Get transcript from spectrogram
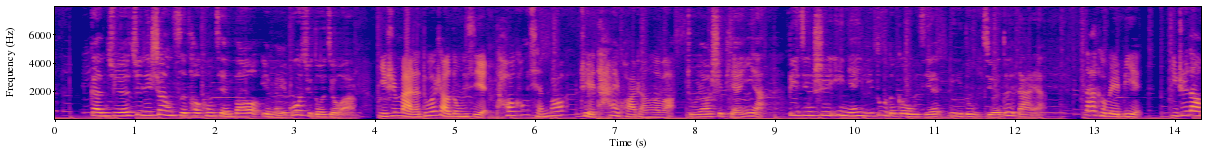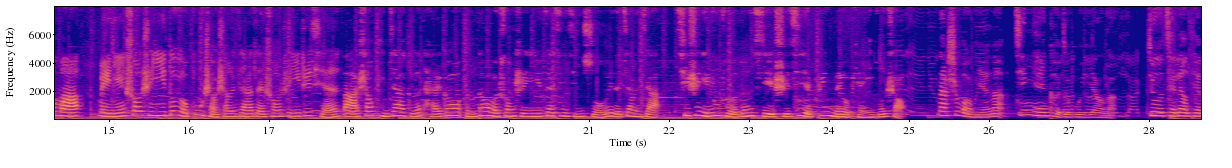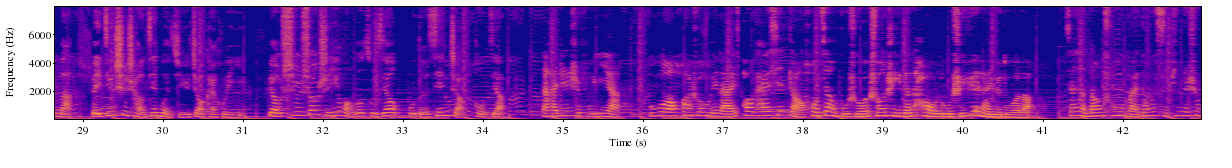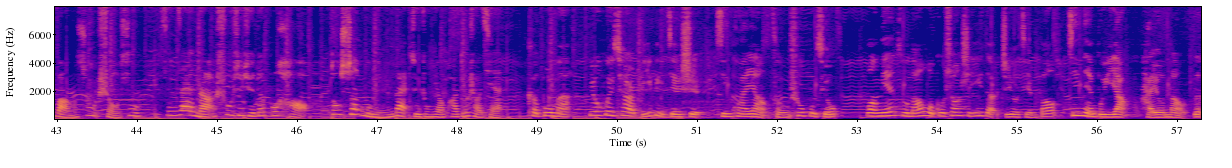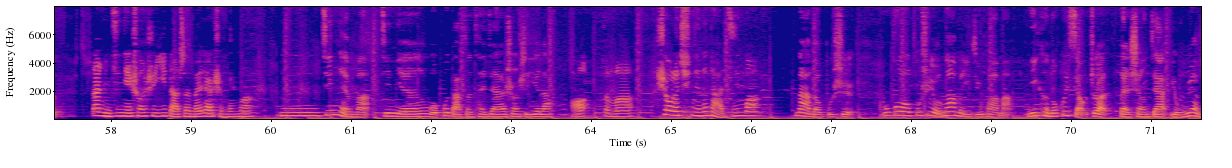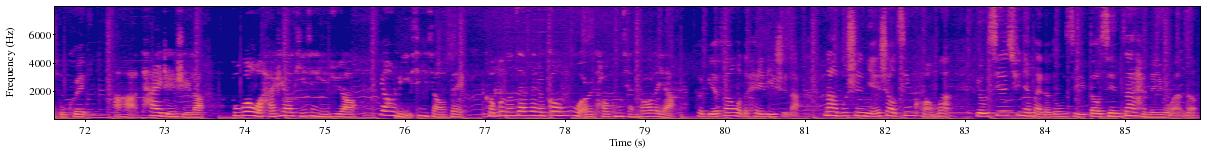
感觉距离上次掏空钱包也没过去多久啊。你是买了多少东西掏空钱包？这也太夸张了吧！主要是便宜啊，毕竟是一年一度的购物节，力度绝对大呀。那可未必。你知道吗？每年双十一都有不少商家在双十一之前把商品价格抬高，等到了双十一再进行所谓的降价。其实你入手的东西实际也并没有便宜多少。那是往年了，今年可就不一样了。就前两天吧，北京市场监管局召开会议，表示双十一网络促销不得先涨后降。那还真是福音呀！不过话说回来，抛开先涨后降不说，双十一的套路是越来越多了。想想当初买东西拼的是网速、手速，现在呢，数学学得不好都算不明白，最终要花多少钱？可不嘛，优惠券比比皆是，新花样层出不穷。往年阻挠我过双十一的只有钱包，今年不一样，还有脑子。那你今年双十一打算买点什么吗？嗯，今年嘛，今年我不打算参加双十一啦。啊？怎么受了去年的打击吗？那倒不是。不过不是有那么一句话吗？你可能会小赚，但商家永远不亏。哈哈，太真实了。不过我还是要提醒一句哦，要理性消费，可不能再为了购物而掏空钱包了呀。可别翻我的黑历史了，那不是年少轻狂吗？有些去年买的东西到现在还没用完呢。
